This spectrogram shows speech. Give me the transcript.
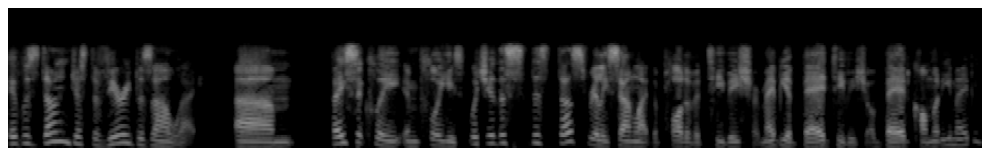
it was done in just a very bizarre way. Um, basically employees, which this, this does really sound like the plot of a TV show, maybe a bad TV show, a bad comedy maybe.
